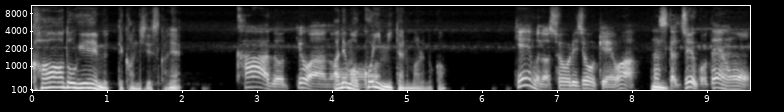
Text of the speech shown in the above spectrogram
カードゲームって感じですかね。カード、要はあのーあ、でもコインみたいのもあるのか？ゲームの勝利条件は、確か15点を、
